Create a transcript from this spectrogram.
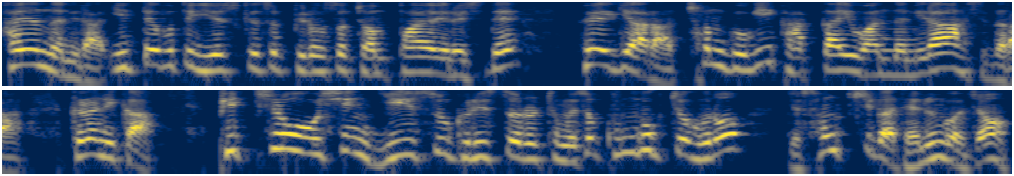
하였느니라. 이때부터 예수께서 비로소 전파하여 이르시되 회개하라. 천국이 가까이 왔느니라 하시더라. 그러니까 빛으로 오신 예수 그리스도를 통해서 궁극적으로 성취가 되는 거죠.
